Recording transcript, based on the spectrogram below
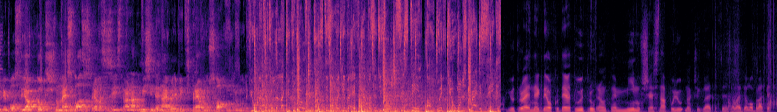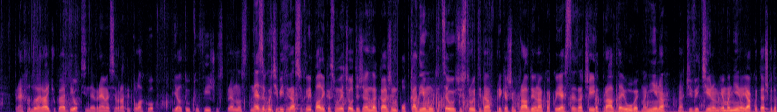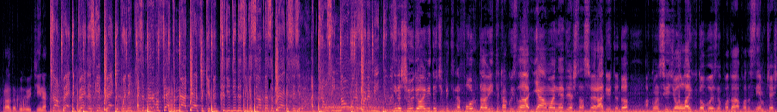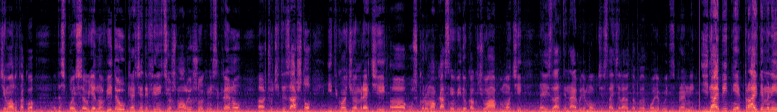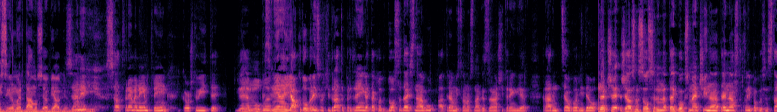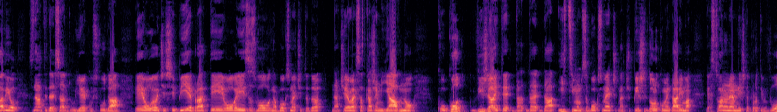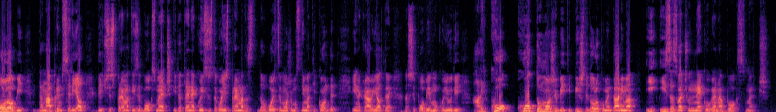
ekipe postoji jako toksično mesto, baza sprema sa svih strana i mislim da je najbolje biti spreman u svakom trenutku. If you want to look like you can close the it A forever since you're so consistent. Uh, with. Jutro je negde oko 9 ujutru, trenutno je minus 6 na polju, znači gledajte sve je zaledelo, brate. Prehladno je, radit ću kardio, mislim da je vreme se vratim polako jel u tu fizičku spremnost. Ne znam koji će biti nas u klipa, ali kad smo već ovdje želim da kažem od kad imamo utjecaj uvijek ću strujiti da prikažem pravdu i onako kako jeste, znači da pravda je uvijek manjina, znači većinom je manjina, jako teško da pravda bude većina. Inače ljudi, ovaj video će biti na foru da vidite kako izgleda ja, moja nedelja, šta sve radi itd. Ako vam sviđa ovo lajkujte obavezno pa da, pa da snimam češće malo tako da spojim sve u jednom videu. Krećem definiciju još malo, još uvijek nisam krenuo, a, čućete zašto i također ću vam reći uskoro malo kasnije u videu kako ću vama pomoći da izgledate najbolje moguće sljedeće leto, tako da bolje budite spremni. I najbitnije, pratite me na Instagramu jer tamo sve objavljujem. Za nekih sat vremena imam trening i kao što vidite Gledam nuble. Slinina je jako dobar izvor hidrata pre treninga, tako da dosta daje snagu, a treba mi stvarno snaga za naši trening jer radim ceo gornji deo. Inače, želio sam se osvrnuti na taj box match i na taj nastup klipa koji sam stavio. Znate da je sad u jeku svuda, e, ovo će se bije, brate, ovo je izazvo ovog na box match itd. Znači, evo ja sad kažem javno, kogod vi želite da, da, da iscimam za box match, znači pišite dole u komentarima, ja stvarno nemam ništa protiv, voleo bi da napravim serijal gdje ću se spremati za box match i da taj neko isto se također sprema da, da obojice možemo snimati content i na kraju jel te da se pobijemo oko ljudi, ali ko? Ko to može biti? Pišite dole u komentarima i izazvat ću nekoga na box match.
